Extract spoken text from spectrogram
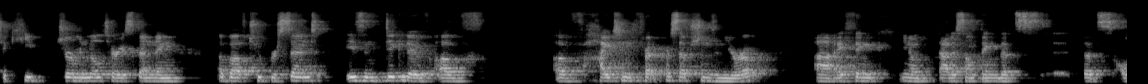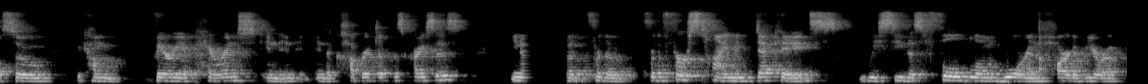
to keep German military spending above two percent is indicative of of heightened threat perceptions in Europe. Uh, I think you know that is something that's that's also become very apparent in, in, in the coverage of this crisis you know, for the for the first time in decades, we see this full blown war in the heart of Europe,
